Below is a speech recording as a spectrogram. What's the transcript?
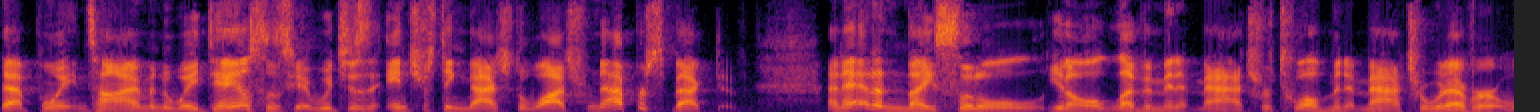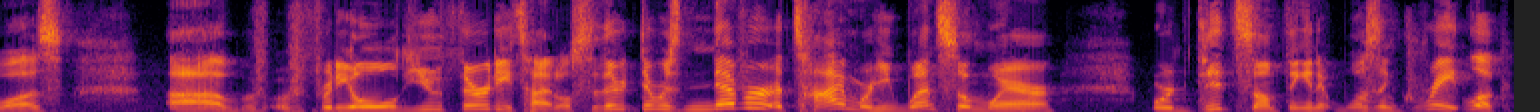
that point in time, and the way Danielson's, which is an interesting match to watch from that perspective, and they had a nice little, you know, eleven minute match or twelve minute match or whatever it was uh, for the old U thirty title. So there there was never a time where he went somewhere or did something and it wasn't great. Look,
